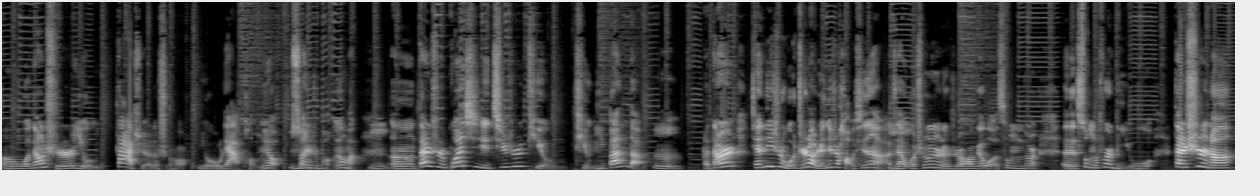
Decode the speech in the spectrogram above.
嗯，我当时有大学的时候有俩朋友，算是朋友嘛。嗯嗯，但是关系其实挺挺一般的。嗯啊，当然前提是我知道人家是好心啊，在我生日的时候给我送对呃送了份礼物。但是呢，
